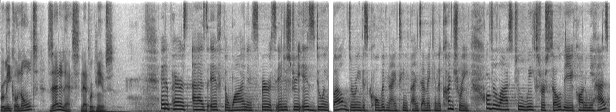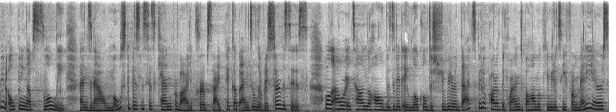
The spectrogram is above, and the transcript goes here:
Rumiko Knowles, ZNS Network News. It appears as if the wine and spirits industry is doing well during this COVID-19 pandemic in the country. Over the last two weeks or so, the economy has been opening up slowly, and now most businesses can provide curbside pickup and delivery services. While our Italia Hall visited a local distributor that's been a part of the Grand Bahama community for many years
